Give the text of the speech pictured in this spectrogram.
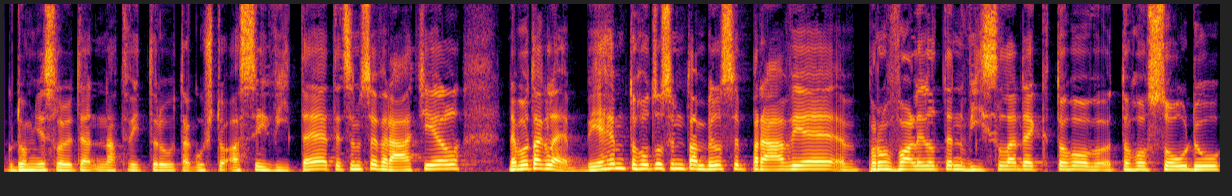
Kdo mě sledujete na Twitteru, tak už to asi víte. Teď jsem se vrátil, nebo takhle, během toho, co jsem tam byl, se právě provalil ten výsledek toho, toho soudu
